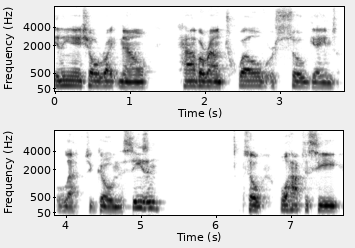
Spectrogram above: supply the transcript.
in the NHL right now have around 12 or so games left to go in the season. So we'll have to see,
